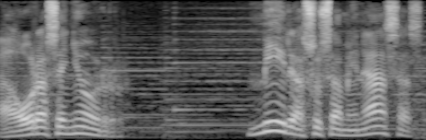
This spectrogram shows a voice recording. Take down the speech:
Ahora, Señor, mira sus amenazas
